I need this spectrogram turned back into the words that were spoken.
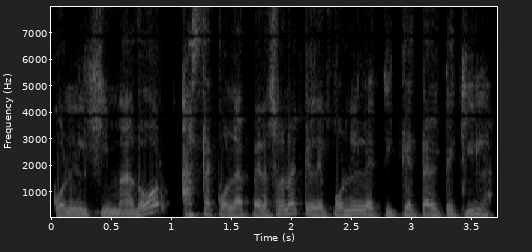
con el gimador hasta con la persona que le pone la etiqueta al tequila.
